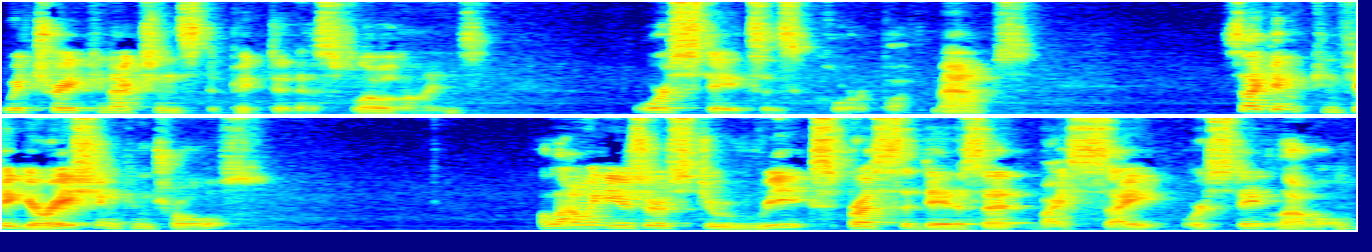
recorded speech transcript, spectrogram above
with trade connections depicted as flow lines, or states as choropleth maps. Second, configuration controls, allowing users to re-express the dataset by site or state level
